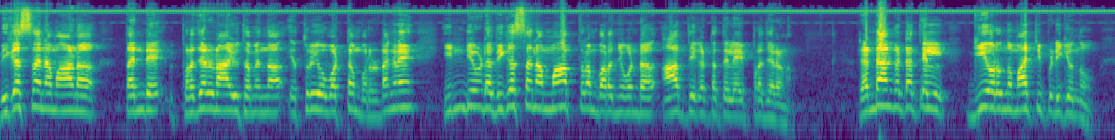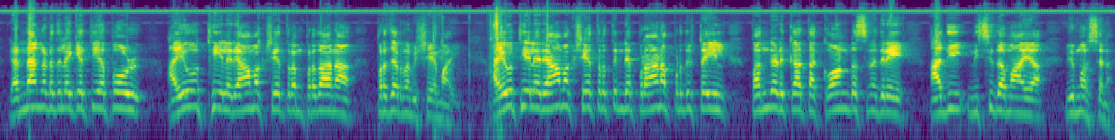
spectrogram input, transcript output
വികസനമാണ് തന്റെ പ്രചരണായുധമെന്ന് എത്രയോ വട്ടം പറഞ്ഞിട്ടുണ്ട്. അങ്ങനെ ഇന്ത്യയുടെ വികസനം മാത്രം പറഞ്ഞുകൊണ്ട് ആദ്യഘട്ടത്തിലെ പ്രചരണം. രണ്ടാം ഘട്ടത്തിൽ ഗിയോർ ഒന്ന് മാറ്റിപ്പിടിക്കുന്നു. രണ്ടാം ഘട്ടത്തിലേക്ക് എത്തിയപ്പോൾ അയോധ്യയിലെ രാമക്ഷേത്രം പ്രധാന പ്രചരണ വിഷയമായി. അയോധ്യയിലെ രാമക്ഷേത്രത്തിന്റെ പ്രാണപ്രതിഷ്ഠയിൽ പങ്കെടുക്കാത്ത കോൺഗ്രസിനെതിരെ അതിനിശ്ചിതമായ വിമർശനം.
